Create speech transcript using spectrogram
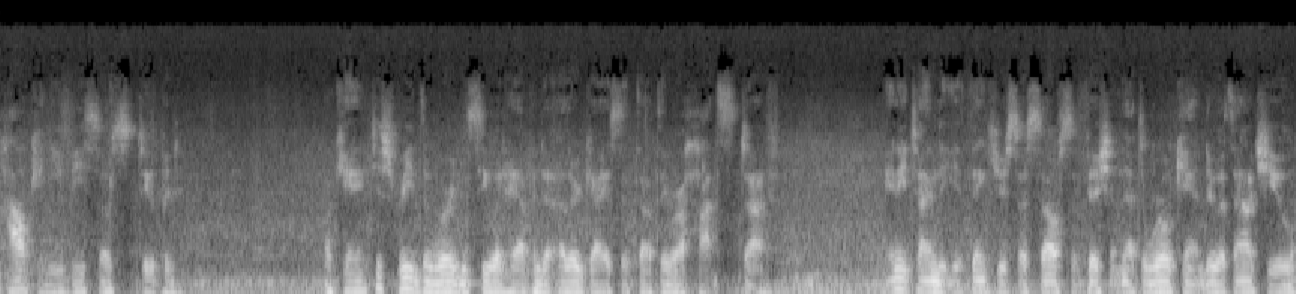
How can you be so stupid? Okay, just read the word and see what happened to other guys that thought they were hot stuff. Anytime that you think you're so self sufficient that the world can't do without you,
